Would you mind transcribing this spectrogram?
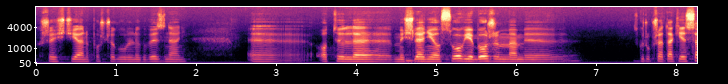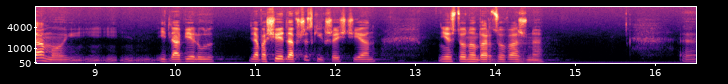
chrześcijan poszczególnych wyznań, o tyle myślenie o Słowie Bożym mamy grubsza takie samo i, i, i dla wielu, dla właściwie dla wszystkich chrześcijan jest ono bardzo ważne. E,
